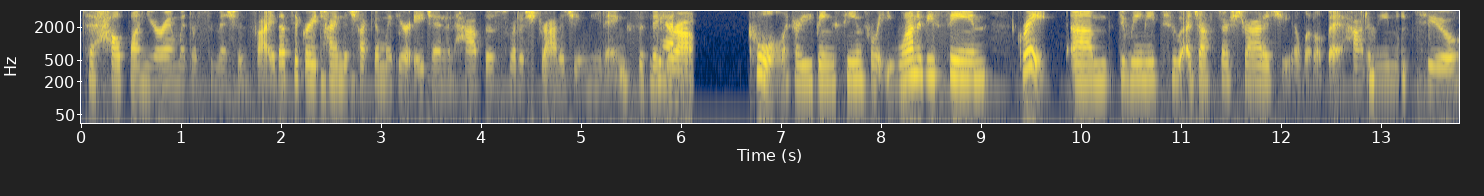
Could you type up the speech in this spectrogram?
to help on your end with the submission side? That's a great time to check in with your agent and have those sort of strategy meetings to figure yeah. out cool like are you being seen for what you want to be seen? Great um, do we need to adjust our strategy a little bit? How do we need to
